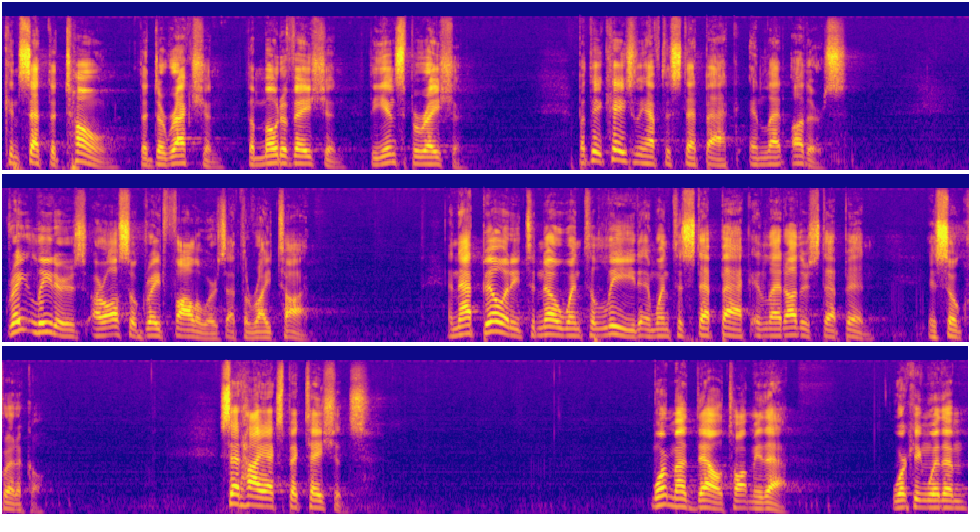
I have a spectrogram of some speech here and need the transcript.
can set the tone, the direction, the motivation, the inspiration. But they occasionally have to step back and let others. Great leaders are also great followers at the right time. And that ability to know when to lead and when to step back and let others step in is so critical. Set high expectations. Mort Mandel taught me that. Working with him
